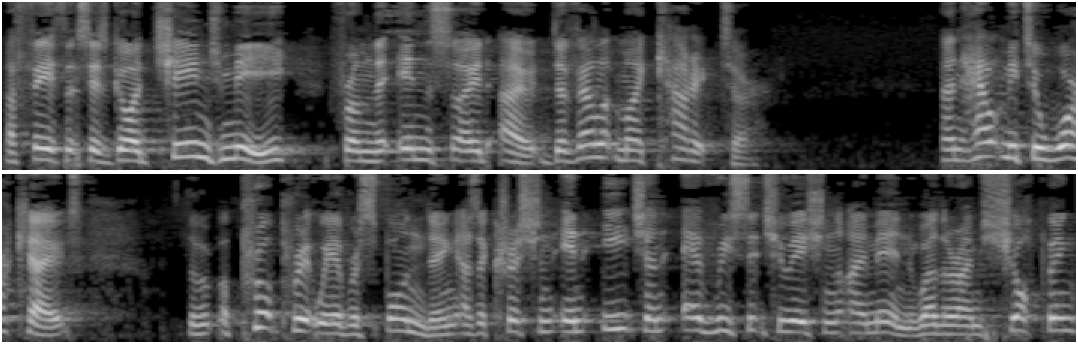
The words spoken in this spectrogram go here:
A faith that says, God, change me from the inside out. Develop my character. and help me to work out the appropriate way of responding as a Christian in each and every situation I'm in, whether I'm shopping,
